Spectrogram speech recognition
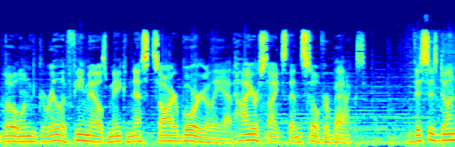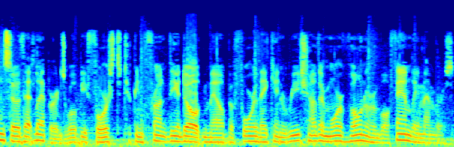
lowland gorilla females make nests arboreally at higher sites than silverbacks. This is done so that leopards will be forced to confront the adult male before they can reach other more vulnerable family members.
